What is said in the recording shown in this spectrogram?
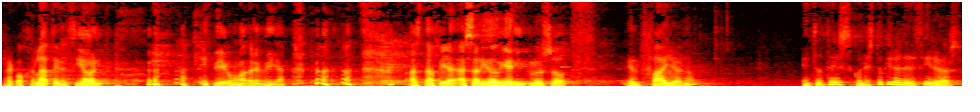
recoger la atención. y digo, madre mía, hasta ha salido bien incluso el fallo, ¿no? Entonces, con esto quiero deciros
